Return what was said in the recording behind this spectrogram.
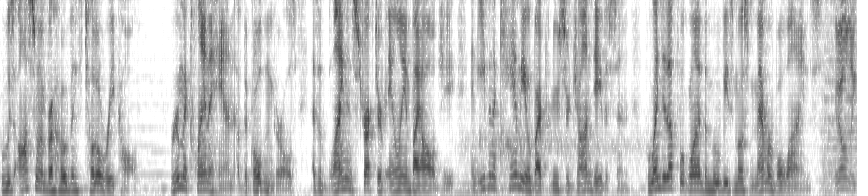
who was also in Verhoeven's Total Recall. Rue McClanahan of The Golden Girls as a blind instructor of alien biology, and even a cameo by producer Jon Davison, who ended up with one of the movie's most memorable lines The only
